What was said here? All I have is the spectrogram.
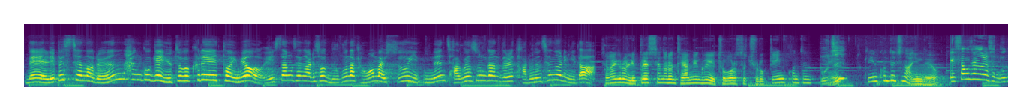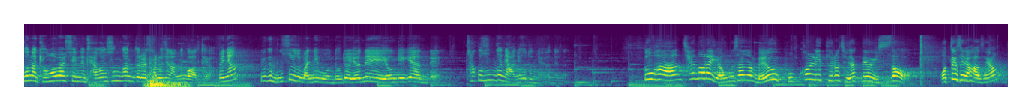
네, 리플스 채널은 한국의 유튜브 크리에이터이며 일상생활에서 누구나 경험할 수 있는 작은 순간들을 다루는 채널입니다. 제가 알기로 리프레스 채널은 대한민국의 유튜버로서 주로 게임 콘텐츠 뭐지? 게임 콘텐츠는 아닌데요? 일상생활에서 누구나 경험할 수 있는 작은 순간들을 다루진 않는 것 같아요. 왜냐? 여기 목소리도 많이 보는데 우리가 연애 연 얘기하는데 작은 순간이 아니거든요, 연애는. 또한 채널의 영상은 매우 고퀄리티로 제작되어 있어 어떻게 생각하세요?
